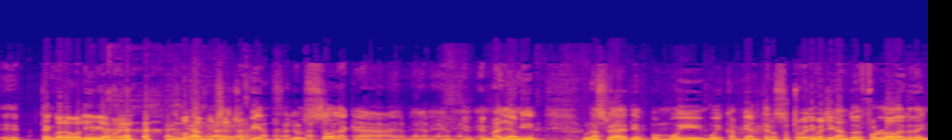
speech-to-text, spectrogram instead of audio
eh, tengo a la Bolivia por ahí. ¿Cómo están, muchachos? Bien, salió el sol acá en, en- en- en Miami, una ciudad de tiempos muy, muy cambiante. Nosotros venimos llegando de Fort Lauderdale.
